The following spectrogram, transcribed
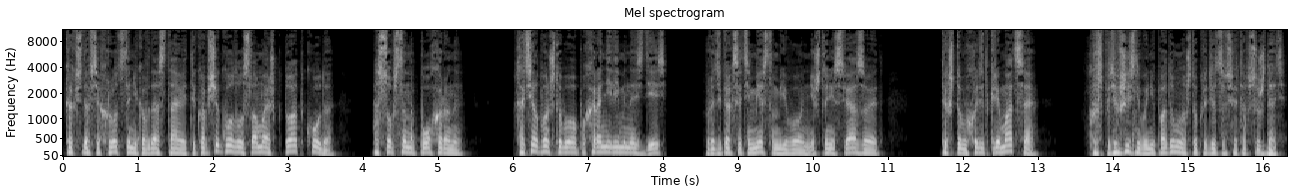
как сюда всех родственников доставить? Так вообще голову сломаешь, кто откуда. А, собственно, похороны. Хотел бы он, чтобы его похоронили именно здесь. Вроде как с этим местом его ничто не связывает. Так что, выходит, кремация? Господи, в жизни бы не подумала, что придется все это обсуждать.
